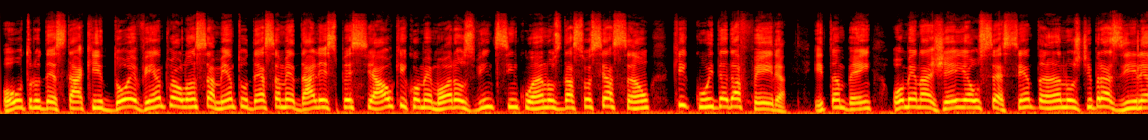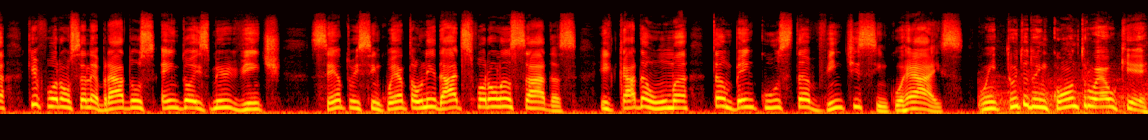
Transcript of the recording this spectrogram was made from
Outro destaque do evento é o lançamento dessa medalha especial que comemora os 25 anos da associação que cuida da feira e também homenageia os 60 anos de Brasília que foram celebrados em 2020. 150 unidades foram lançadas e cada uma também custa 25 reais. O intuito do encontro é o quê?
